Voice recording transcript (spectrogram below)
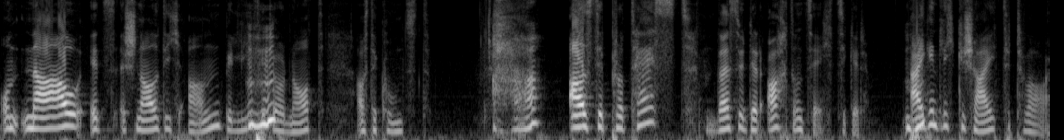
Und now, jetzt schnall dich an, believe mhm. it or not, aus der Kunst. Aha. Als der Protest, weißt du, der 68er, mhm. eigentlich gescheitert war,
